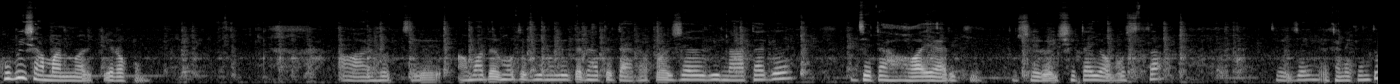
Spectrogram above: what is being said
খুবই সামান্য আর কি এরকম। আর হচ্ছে আমাদের মতো ফ্যামিলিদের হাতে টাকা পয়সা যদি না থাকে, যেটা হয় আর কি, তো সেটাই অবস্থা। তো যাই এখানে কিন্তু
